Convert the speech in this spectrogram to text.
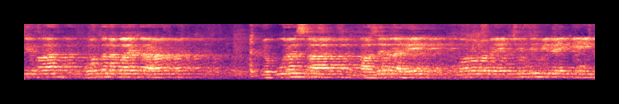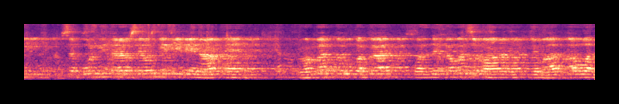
کے بعد وہ طلباء کرام جو پورا سال حاضر رہے اور انہوں نے چھٹی بھی نہیں کی، سکول کی طرف سے ان کے لیے نام ہے۔ محمد ابو بکر ولد قمر زمان جماعت اول۔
